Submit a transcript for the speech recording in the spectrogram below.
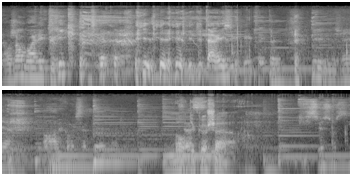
leur jambon électrique, il, guitariste, il est il est génial. Ah, mais comment il s'appelle Mort de clochard. Qui se soucie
